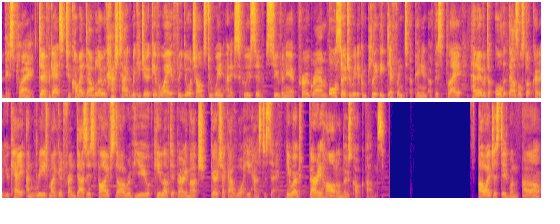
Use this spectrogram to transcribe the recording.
this play. Don't forget to comment down below with hashtag Mickey Jo giveaway for your chance to win an exclusive souvenir program. Also, to read a completely different opinion of this play, head over to allthatdazzles.co.uk and read my good friend Daz's five-star review. He loved it very much. Go check out what he has to say. He worked very hard on those cock puns. Oh, I just did one. Oh,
